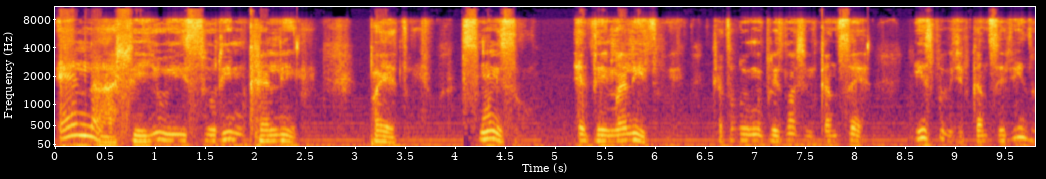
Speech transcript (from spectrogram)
эла шию и сурим калим. Поэтому смысл этой молитвы, которую мы произносим в конце исповеди, в конце виду,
